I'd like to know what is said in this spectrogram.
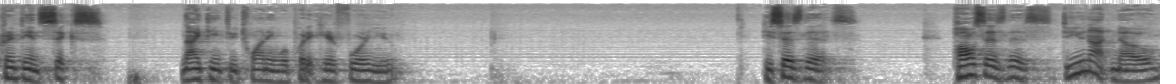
Corinthians 6 19 through 20. We'll put it here for you. He says this Paul says this Do you not know?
